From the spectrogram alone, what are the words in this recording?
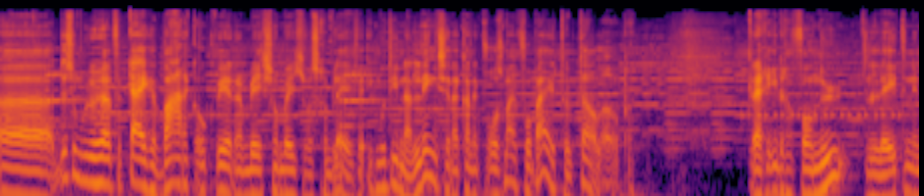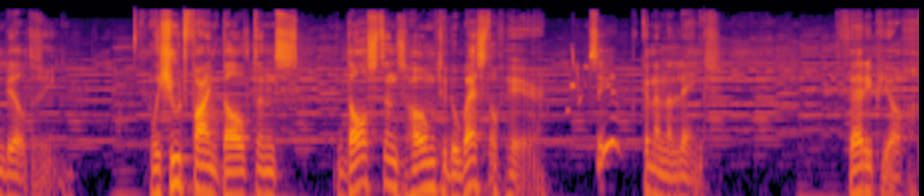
Uh, dus we moeten even kijken waar ik ook weer een beetje, zo'n beetje was gebleven. Ik moet hier naar links en dan kan ik volgens mij voorbij het hotel lopen. Ik krijg in ieder geval nu Layton in beeld te zien. We should find Dalton's, Dalston's home to the west of here. Zie je? We kunnen naar links. Very pjoch.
